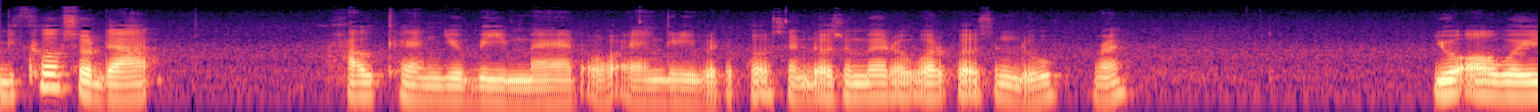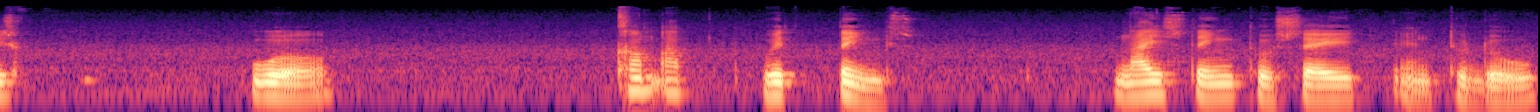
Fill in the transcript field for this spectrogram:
Because of that, how can you be mad or angry with a person? Doesn't matter what a person do, right? You always will come up with things, nice things to say and to do,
